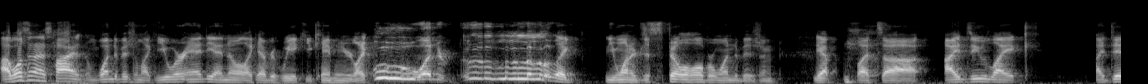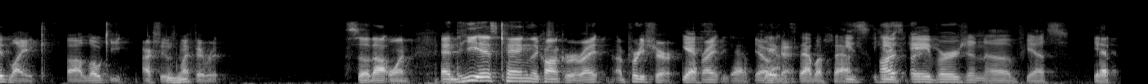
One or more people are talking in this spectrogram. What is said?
I wasn't as high in WandaVision like you were, Andy. I know, like every week you came here, you're like, ooh, Wonder, ooh, like you want to just spill all over WandaVision. Yep. But uh, I do like, I did like uh, Loki. Actually, was my favorite. So that one, and he is Kang the Conqueror, right? I'm pretty sure. Yes. Right. Yeah. Yeah. they've Okay. Established that. He's he's Are- a version of yes. Yep.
